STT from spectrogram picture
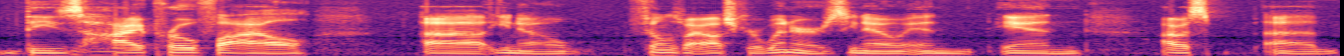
these high profile uh, you know films by Oscar winners. You know, and and I was um,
